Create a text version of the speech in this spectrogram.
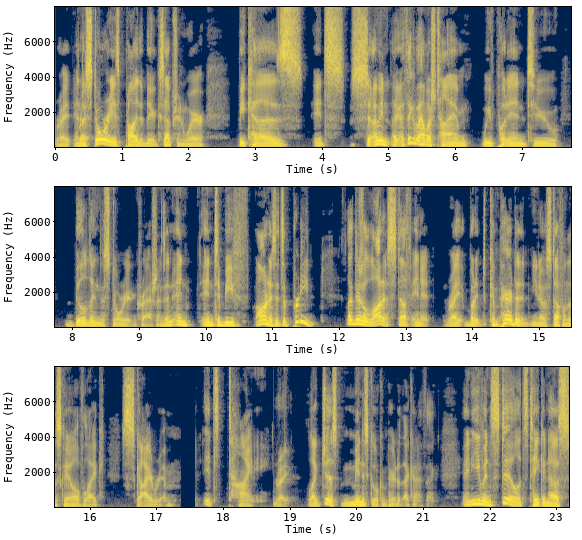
right? And the story is probably the big exception where because it's so, I mean, like, I think about how much time we've put into building the story in Crashlands, and and and to be honest, it's a pretty like there's a lot of stuff in it, right? But it, compared to you know stuff on the scale of like Skyrim, it's tiny, Right. like just minuscule compared to that kind of thing. And even still, it's taken us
